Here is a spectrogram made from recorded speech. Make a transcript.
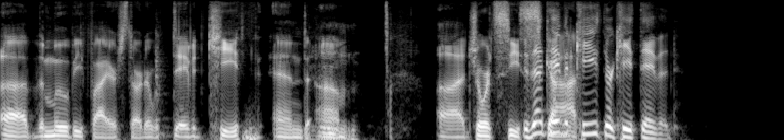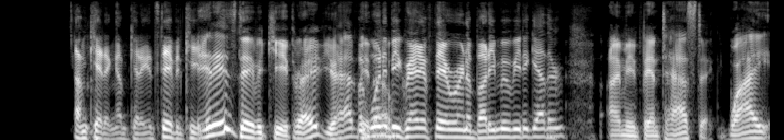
Uh, the movie Firestarter with David Keith and Mhm. um, uh, George C. Is that David Keith or Keith David? I'm kidding. I'm kidding. It's David Keith. It is David Keith, right? You had me. but wouldn't it be great if they were in a buddy movie together? I mean, fantastic. Why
